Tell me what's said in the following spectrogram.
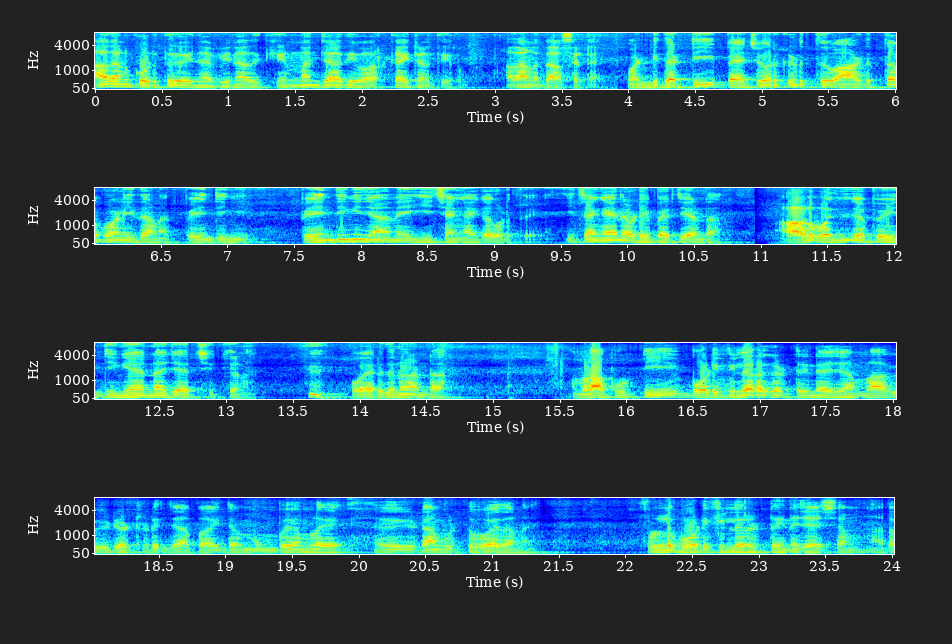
അതാണ് കൊടുത്തു കഴിഞ്ഞാൽ പിന്നെ അത് കിണ്ണം ജാതി വർക്കായിട്ടാണ് തീരും. അതാണ് ദാസേട്ടൻ. വണ്ടി തട്ടി പാച്ച് വർക്ക് എടുത്ത് അടുത്ത പണി ഇതാണ് പെയിന്റിങ് പെയിന്റിങ് ഞാൻ ഈ ചങ്ങായിക്ക കൊടുത്ത്. ഈ ചങ്ങായിനെ എവിടെയും പരിചയണ്ട? ആൾ വലിയ പെയിന്റിങ് തന്നെ വിചാരിച്ചിരിക്കുകയാണ് വരുന്നതിന് വേണ്ട നമ്മൾ ആ പുട്ടി ബോഡി ഫില്ലറൊക്കെ ഇട്ടതിന്റെ ശേഷം നമ്മൾ ആ വീഡിയോ ഇട്ടിട്ടില്ല. അപ്പോൾ അതിന്റെ മുമ്പ് നമ്മൾ ഇടാൻ വിട്ടുപോയതാണ് ഫുള്ള് ബോഡി ഫില്ലർ ഇട്ടതിന് ശേഷം നല്ല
